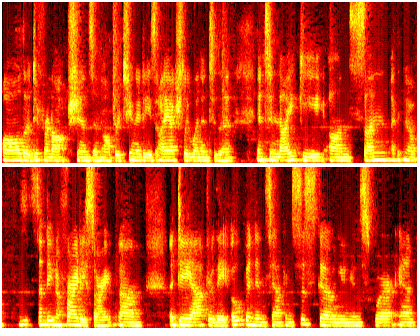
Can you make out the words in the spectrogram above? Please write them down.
all the different options and opportunities. I actually went into the, into Nike on Sun, I think, no, Sunday, no, Friday, sorry, um, a day after they opened in San Francisco in Union Square. And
